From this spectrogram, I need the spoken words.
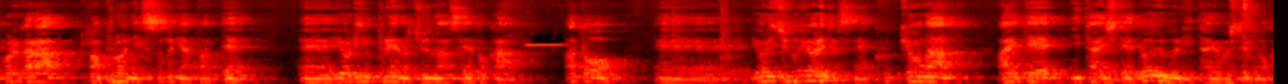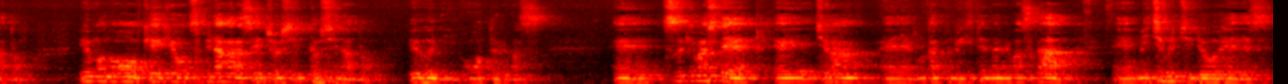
ー、これから、まあ、プロに進むにあたって、えー、よりプレーの柔軟性とか、あと、えー、より自分よりですね、屈強な相手に対してどういうふうに対応していくのかというものを経験を積みながら成長していってほしいなというふうに思っております、えー、続きまして、えー、一番、えー、向かって右手になりますが、えー、道淵良平です、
